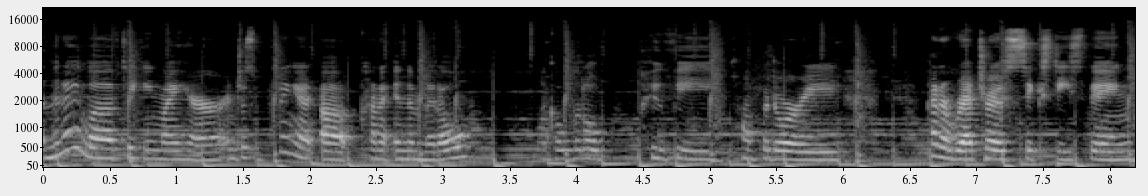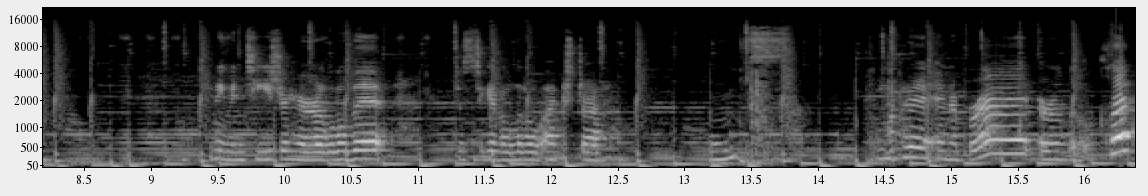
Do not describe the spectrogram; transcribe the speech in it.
And then I love taking my hair and just putting it up kind of in the middle, like a little poofy, pompadour kind of retro 60s thing. You can even tease your hair a little bit just to get a little extra oomph. You can put it in a barrette or a little clip.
